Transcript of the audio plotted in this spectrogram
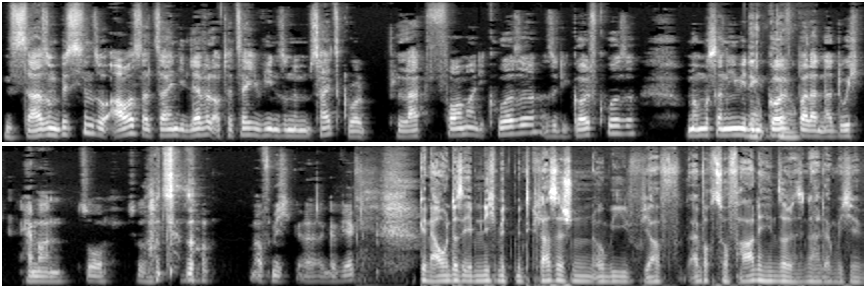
es sah so ein bisschen so aus, als seien die Level auch tatsächlich wie in so einem Sidescroll-Plattformer, die Kurse, also die Golfkurse. Und man muss dann irgendwie Ja, den Golfball dann da durchhämmern. So, so so auf mich äh, gewirkt. Genau, und das eben nicht mit, mit klassischen irgendwie, ja, einfach zur Fahne hin, sondern es sind halt irgendwelche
